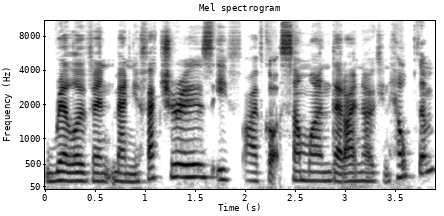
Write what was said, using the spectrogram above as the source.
relevant manufacturers if I've got someone that I know can help them.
